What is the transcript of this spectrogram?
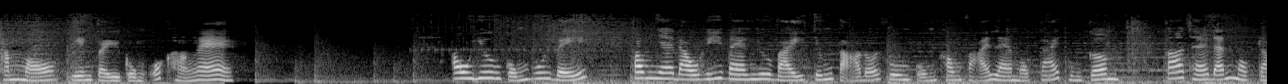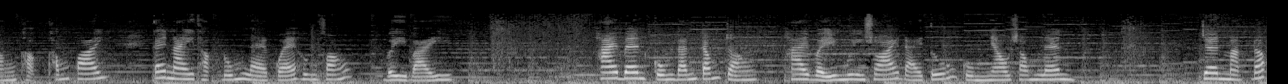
hâm mộ, ghen tị cùng uất hận e. Âu Dương cũng vui vẻ, phong nha đầu hí vang như vậy chứng tỏ đối phương cũng không phải là một cái thùng cơm, có thể đánh một trận thật thống khoái. Cái này thật đúng là quá hưng phấn, vì vậy... Hai bên cùng đánh trống trận, hai vị nguyên soái đại tướng cùng nhau xông lên. Trên mặt đất,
